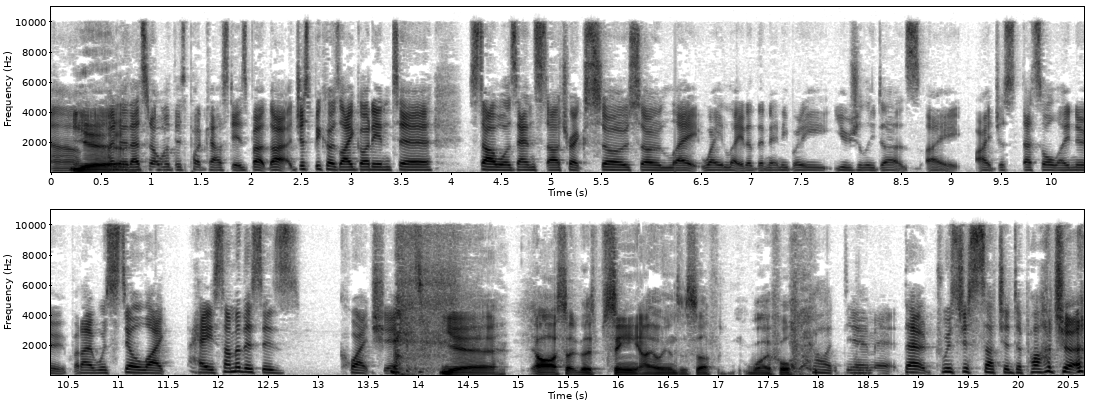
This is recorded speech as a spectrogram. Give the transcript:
Um, Yeah. I know that's not what this podcast is, but that just because I got into Star Wars and Star Trek so so late, way later than anybody usually does. I I just that's all I knew, but I was still like, hey, some of this is quite shit. Yeah. Oh, so the singing aliens and stuff, woeful. God damn it. That was just such a departure.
